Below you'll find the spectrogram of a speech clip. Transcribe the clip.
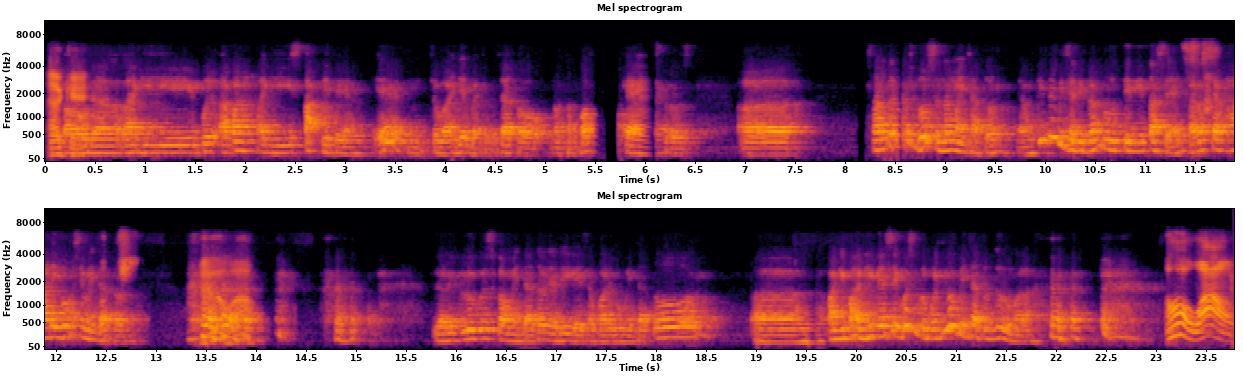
Oke. Kalau udah lagi apa lagi stuck gitu ya, ya coba aja baca-baca atau nonton podcast Seneng main catur. Ya mungkin itu bisa dibilang rutinitas ya, karena setiap hari gue pasti main catur. Oh, wow. Dari dulu gue suka main catur, jadi kayak setiap hari gue main catur. Eh, pagi-pagi biasanya gue sebelum pergi gue main catur dulu malah. oh wow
